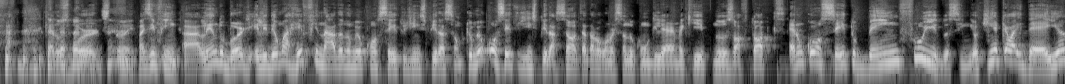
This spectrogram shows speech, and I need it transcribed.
que era os Birds também. Mas enfim, uh, lendo o Bird, ele deu uma refinada no meu conceito de inspiração. Porque o meu conceito de inspiração, até tava conversando com o Guilherme aqui nos Off Topics, era um conceito bem fluido, assim. Eu tinha aquela ideia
